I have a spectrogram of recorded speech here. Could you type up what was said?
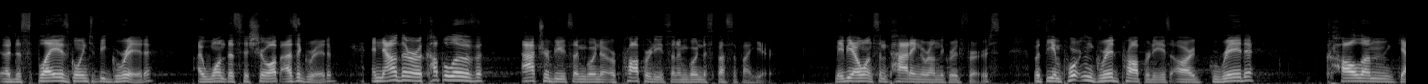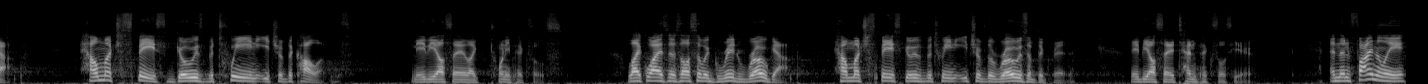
A display is going to be grid. I want this to show up as a grid. And now there are a couple of attributes I'm going to, or properties that I'm going to specify here. Maybe I want some padding around the grid first. But the important grid properties are grid column gap. How much space goes between each of the columns? Maybe I'll say like 20 pixels. Likewise, there's also a grid row gap how much space goes between each of the rows of the grid. Maybe I'll say 10 pixels here. And then finally,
